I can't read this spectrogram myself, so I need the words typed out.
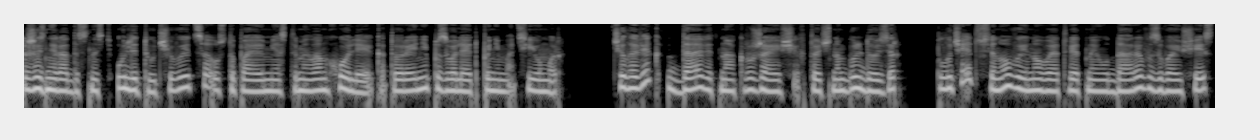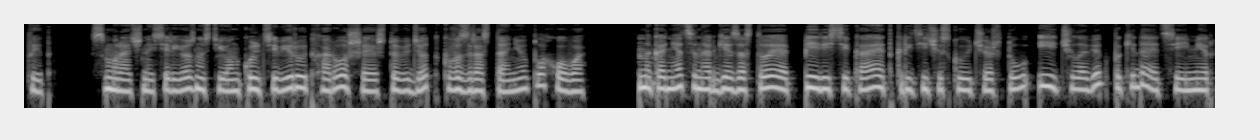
Жизнерадостность улетучивается, уступая место меланхолии, которая не позволяет понимать юмор. Человек давит на окружающих, точно бульдозер, получает все новые и новые ответные удары, вызывающие стыд. С мрачной серьезностью он культивирует хорошее, что ведет к возрастанию плохого. Наконец, энергия застоя пересекает критическую черту, и человек покидает сей мир,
